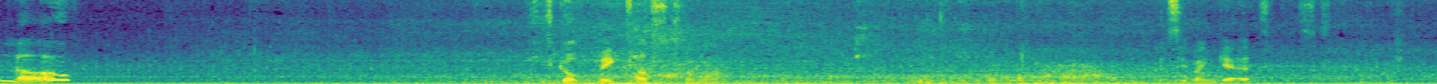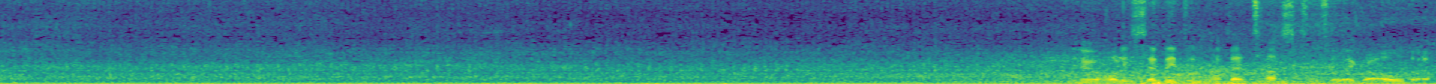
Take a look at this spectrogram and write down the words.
Hello. She's got big tusks on her. Let's see if I can get her. tusks. You know, Holly said they didn't have their tusks until they got older.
